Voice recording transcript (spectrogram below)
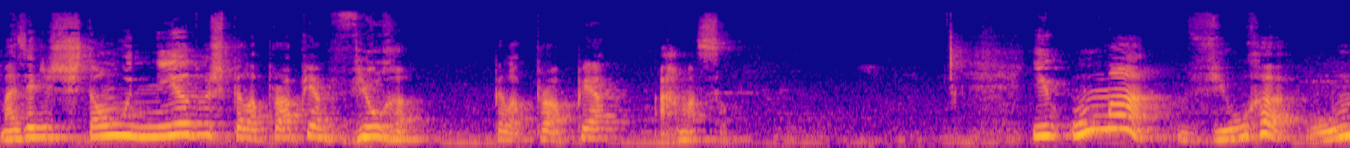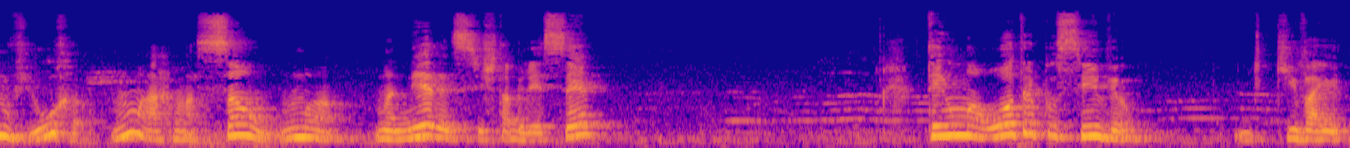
Mas eles estão unidos pela própria vilra, pela própria armação. E uma viurra, ou um viurra, uma armação, uma maneira de se estabelecer, tem uma outra possível que vai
